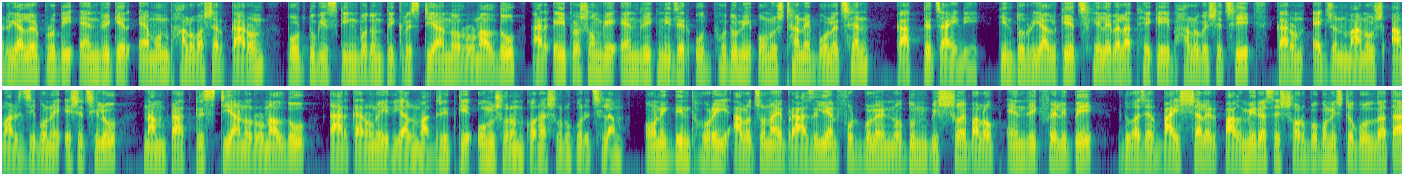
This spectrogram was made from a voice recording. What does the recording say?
রিয়ালের প্রতি এনরিকের এমন ভালোবাসার কারণ পর্তুগিজ কিংবদন্তি ক্রিস্টিয়ানো রোনালদো, আর এই প্রসঙ্গে এনরিক নিজের উদ্বোধনী অনুষ্ঠানে বলেছেন, কাঁদতে চাইনি, কিন্তু রিয়ালকে ছেলেবেলা থেকেই ভালোবেসেছি, কারণ একজন মানুষ আমার জীবনে এসেছিল, নামটা ক্রিস্টিয়ানো রোনালদো, তার কারণেই রিয়াল মাদ্রিদকে অনুসরণ করা শুরু করেছিলাম। অনেকদিন ধরেই আলোচনায় ব্রাজিলিয়ান ফুটবলের নতুন বিস্ময় বালক এনরিক ফেলিপে দু হাজার বাইশ সালের পালমিরাসের সর্বকনিষ্ঠ গোলদাতা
